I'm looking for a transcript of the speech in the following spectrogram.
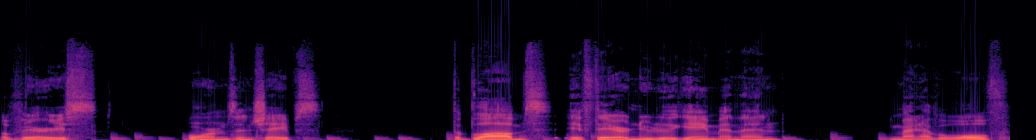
of various forms and shapes. The blobs, if they are new to the game, and then you might have a wolf,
